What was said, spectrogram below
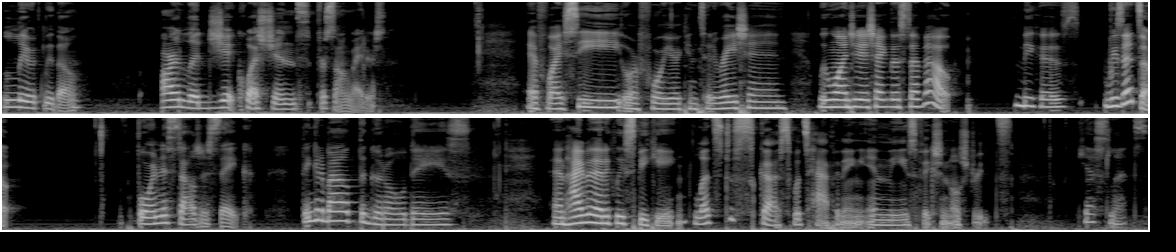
Lyrically, though, are legit questions for songwriters. FYC or for your consideration, we want you to check this stuff out because we said so. For nostalgia's sake, thinking about the good old days. And hypothetically speaking, let's discuss what's happening in these fictional streets. Yes, let's.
